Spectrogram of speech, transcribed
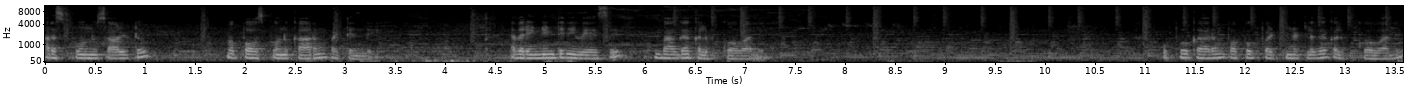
అర స్పూను సాల్టు పావు స్పూను కారం పట్టింది. అవి రెండింటిని వేసి బాగా కలుపుకోవాలి. ఉప్పు కారం పప్పుకు పట్టినట్లుగా కలుపుకోవాలి.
